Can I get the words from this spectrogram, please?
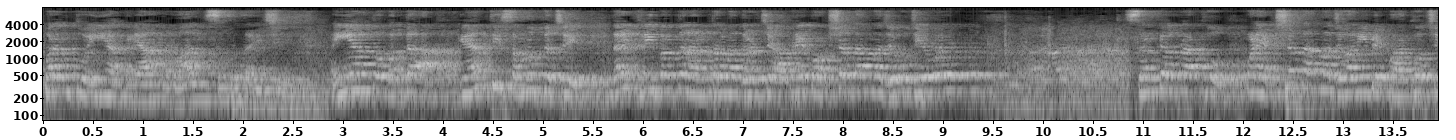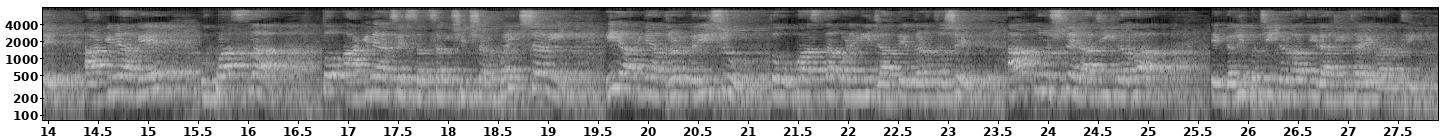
પરંતુ અહીંયા જ્ઞાનવાન સંપ્રદાય છે. અહીંયા તો બધા જ્ઞાનથી સમૃદ્ધ છે. દરેક હરિભક્તના અંતરમાં દ્રઢ છે. આપણે તો અક્ષરધામમાં જવું જે હોય? સંકલ્પ રાખો. પણ અક્ષરધામમાં જવાની બે પાંખો છે. આજ્ઞા અને ઉપાસના. તો આજ્ઞા છે સત્સંગ શિક્ષણ પરીક્ષાની. એ આજ્ઞા દ્રઢ કરીશું તો ઉપાસના પણ એની જાતે દ્રઢ થશે. આ પુરુષને રાજી કરવા, એ ગલી પછી કરવાથી રાજી થાય એવા નથી.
